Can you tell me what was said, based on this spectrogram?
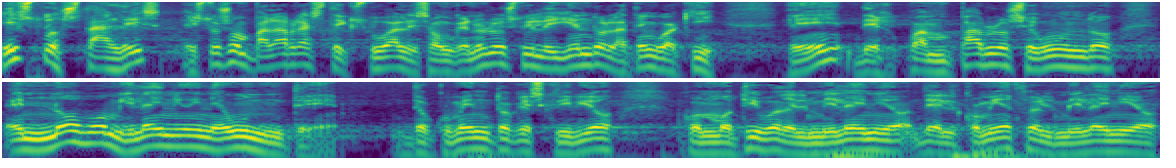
Estos tales, estos son palabras textuales, aunque no lo estoy leyendo, la tengo aquí, ¿eh? de Juan Pablo II en Novo Milenio Ineunte documento que escribió con motivo del milenio, del comienzo del milenio,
